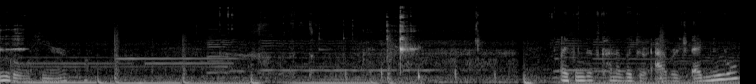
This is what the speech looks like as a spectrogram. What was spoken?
noodle here. I think that's kind of like your average egg noodle.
